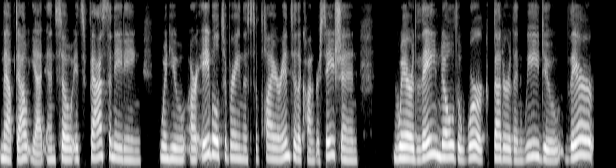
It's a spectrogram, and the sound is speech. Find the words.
mapped out yet, and so it's fascinating when you are able to bring the supplier into the conversation where they know the work better than we do there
